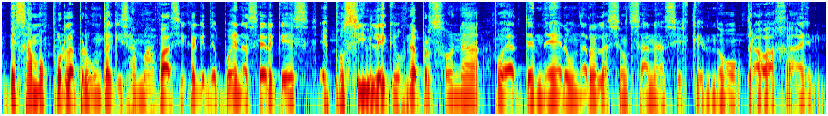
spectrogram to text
Empezamos por la pregunta quizás más básica que te pueden hacer, que es, ¿es posible que una persona pueda tener una relación sana si es que no trabaja en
